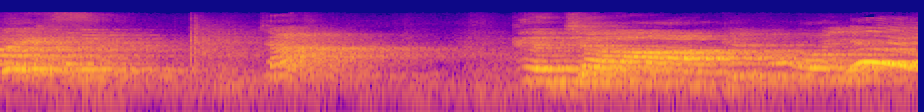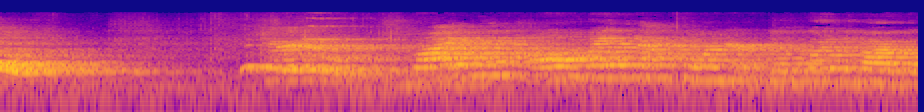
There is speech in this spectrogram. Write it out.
Please. Jump. Good job. Good boy. You. Sherry, drive in all the way to that corner. Don't go to the bar. Go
